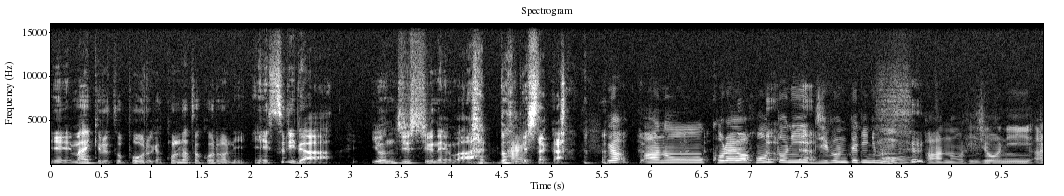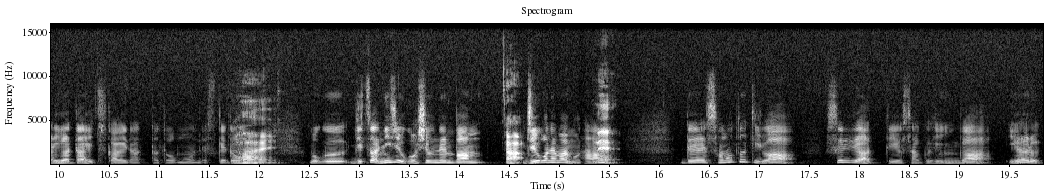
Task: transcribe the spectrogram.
えー、マイケルとポールがこんなところに、えー、スリラー40周年は どうでしたか、はい、いやあのー、これは本当に 自分的にもあの非常にありがたい機会だったと思うんですけど、はい、僕実は25周年版15年前も、ね、でその時は「スリラー」っていう作品がいわゆる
